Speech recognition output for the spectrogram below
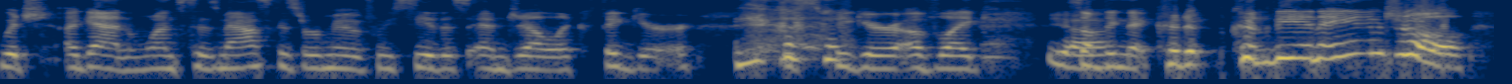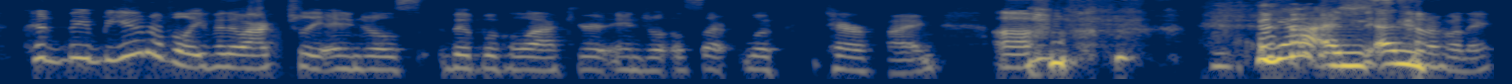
which again once his mask is removed we see this angelic figure this figure of like Yeah. something that could could be an angel could be beautiful even though actually angels biblical accurate angels look terrifying um Yeah, and- it's and- kind of funny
